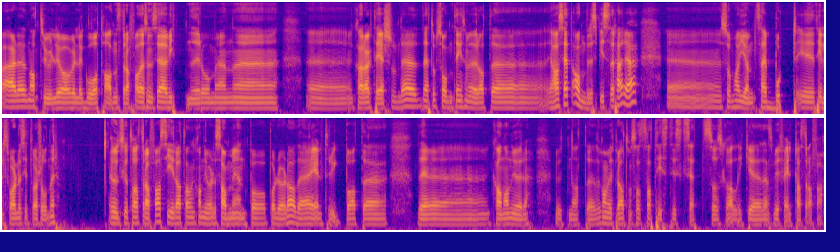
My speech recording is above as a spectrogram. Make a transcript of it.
er det naturlig å ville gå og ta den straffa. Det syns jeg vitner om en eh, eh, karakter som Det er nettopp sånne ting som gjør at eh, Jeg har sett andre spisser her, jeg, eh, som har gjemt seg bort i tilsvarende situasjoner. ønsker å ta straffa, sier at han kan gjøre det samme igjen på, på lørdag. Det er jeg helt trygg på at uh, det kan han gjøre. Uten at, uh, så kan vi prate om at statistisk sett så skal ikke den som blir felt, ta straffa.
